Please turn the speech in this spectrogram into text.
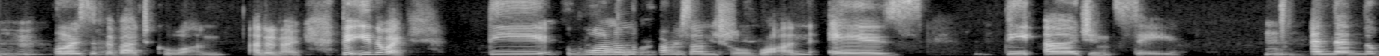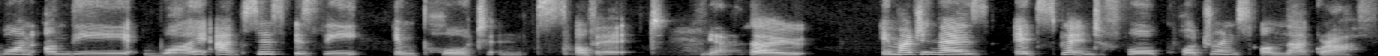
Mm-hmm. Or yeah. is it the vertical one? I don't know. But either way, the one on the horizontal one is the urgency. Mm. And then the one on the y axis is the importance of it. Yeah. So imagine there's it's split into four quadrants on that graph.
